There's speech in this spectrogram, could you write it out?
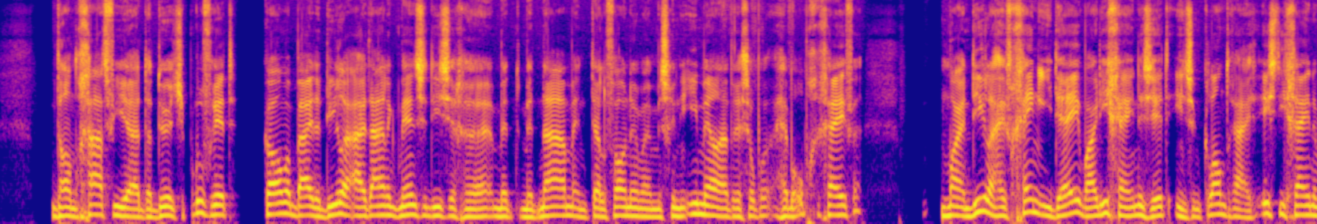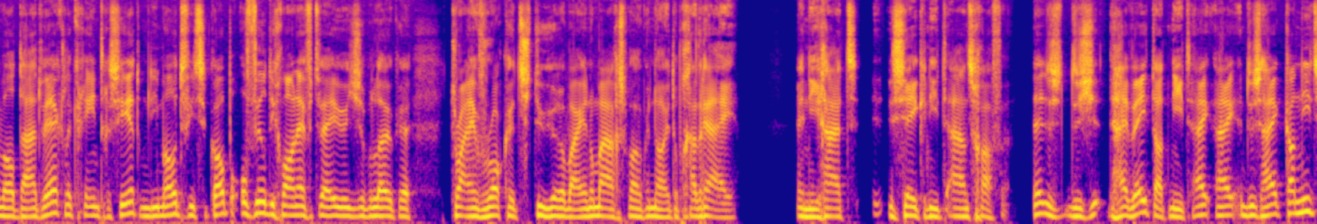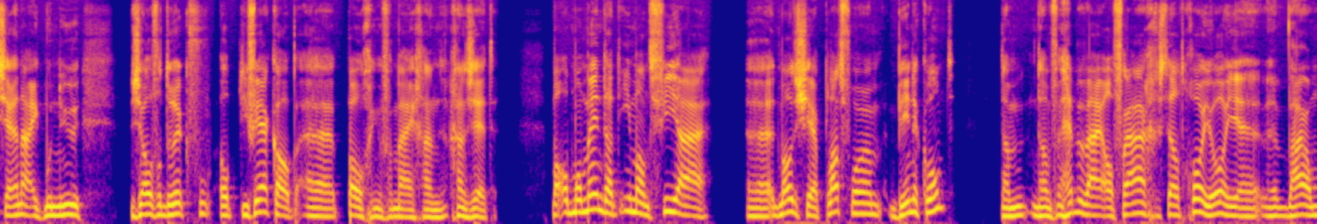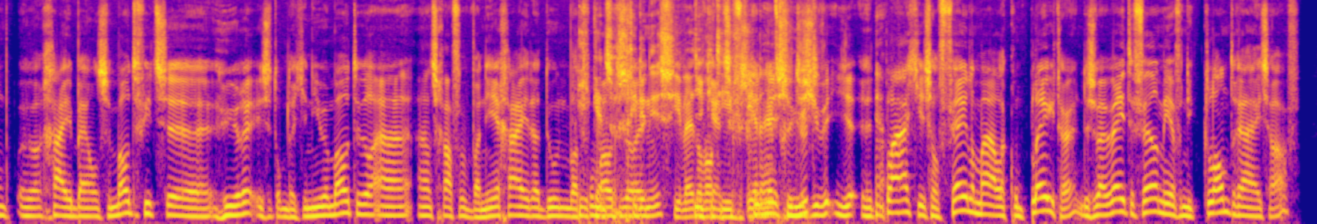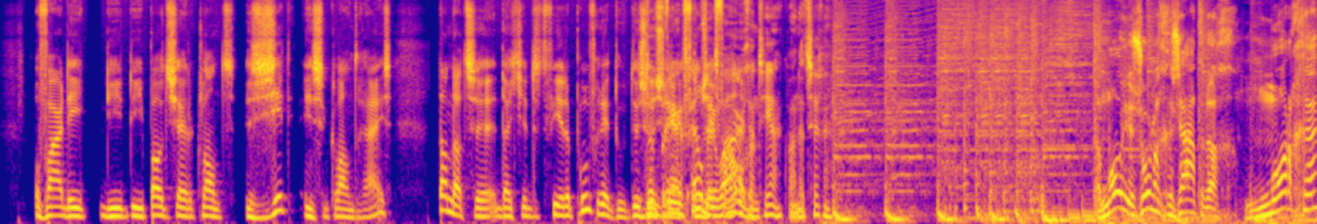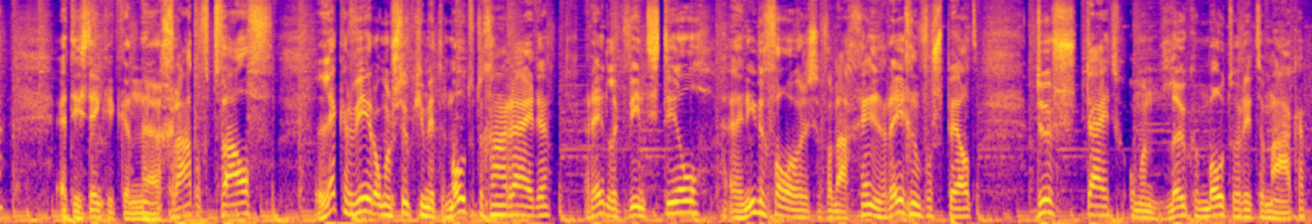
dan gaat via dat deurtje proefrit komen bij de dealer uiteindelijk mensen die zich eh, met, met naam en telefoonnummer en misschien een e-mailadres op, hebben opgegeven. Maar een dealer heeft geen idee waar diegene zit in zijn klantreis. Is diegene wel daadwerkelijk geïnteresseerd om die motorfiets te kopen? Of wil die gewoon even twee uurtjes op een leuke Triumph Rocket sturen waar je normaal gesproken nooit op gaat rijden? En die gaat zeker niet aanschaffen. Dus, dus hij weet dat niet. Hij, hij, dus hij kan niet zeggen, nou ik moet nu zoveel druk op die verkooppogingen van mij gaan, gaan zetten. Maar op het moment dat iemand via eh, het Motorshare platform binnenkomt, dan, dan hebben wij al vragen gesteld. Goh joh, je, eh, waarom eh, ga je bij ons een motorfiets eh, huren? Is het omdat je een nieuwe motor wil aanschaffen? Wanneer ga je dat doen? Wat je voor kent motor wil je? geschiedenis. Je weet Je al wat heeft geschiedenis, gehuurd. Dus je, je- het Ja. plaatje is al vele malen completer. Dus wij weten veel meer van die klantreis af. Of waar die, die, die potentiële klant zit in zijn klantreis. Dan dat, ze, dat je het via de proefrit doet. Dus, we brengen veel meer waarde. Ja, ik wou net zeggen. Een mooie zonnige zaterdagmorgen. Het is denk ik een eh, graad of 12. Lekker weer om een stukje met de motor te gaan rijden. Redelijk windstil. In ieder geval is er vandaag geen regen voorspeld. Dus tijd om een leuke motorrit te maken.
